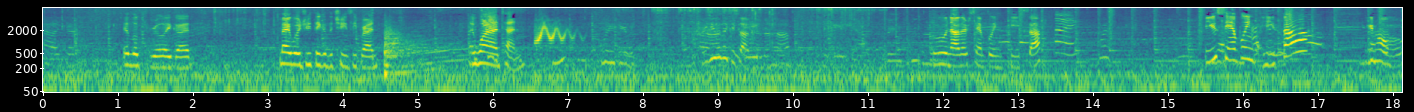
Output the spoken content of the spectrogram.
I like it. It looks really good. Meg, what did you think of the cheesy bread? Like one out of ten. What do you think of? I give it like an seven and a half. Ooh, now they're sampling pizza. Hi. Are you sampling pizza? You can hold.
